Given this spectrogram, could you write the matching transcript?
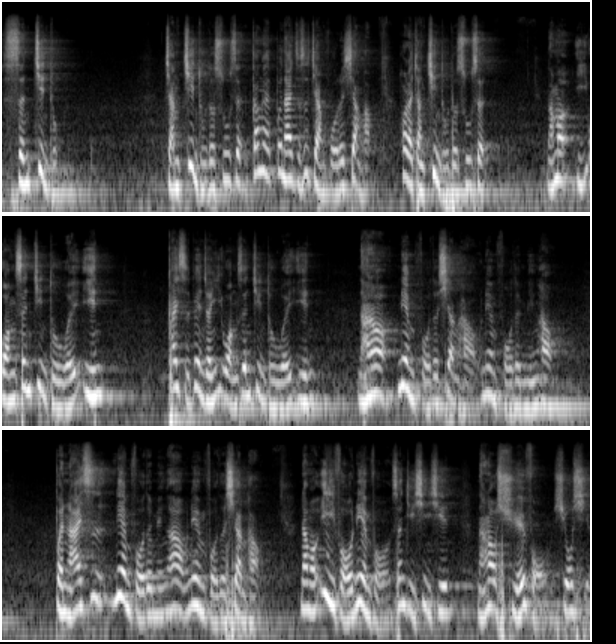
生净土，讲净土的殊胜。刚才本来只是讲佛的相好，后来讲净土的殊胜，那么以往生净土为因，开始变成以往生净土为因，然后念佛的相好，念佛的名号，本来是念佛的名号，念佛的相好。那么忆佛念佛，升起信心，然后学佛修行。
